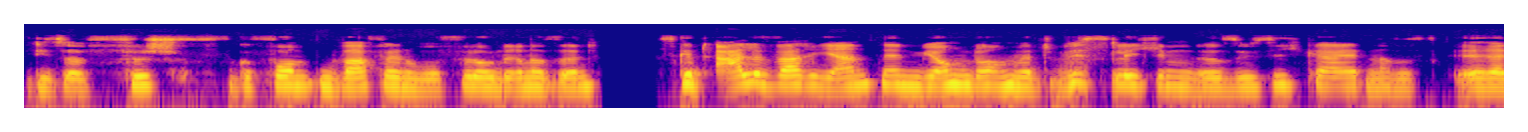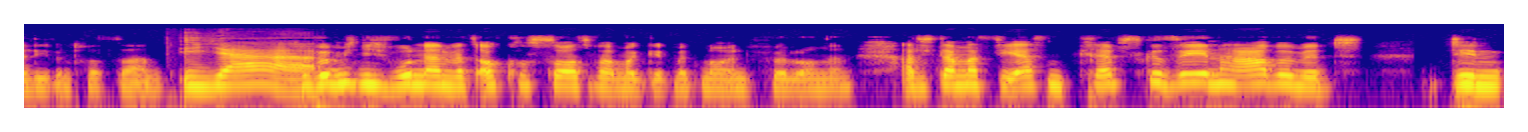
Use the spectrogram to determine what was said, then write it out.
diese fischgeformten Waffeln, wo Füllungen drinne sind. Es gibt alle Varianten in Myeongdong mit westlichen äh, Süßigkeiten. Das ist relativ interessant. Ja. Ich würde mich nicht wundern, wenn es auch Croissants mal gibt mit neuen Füllungen. Als ich damals die ersten Crepes gesehen habe mit den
